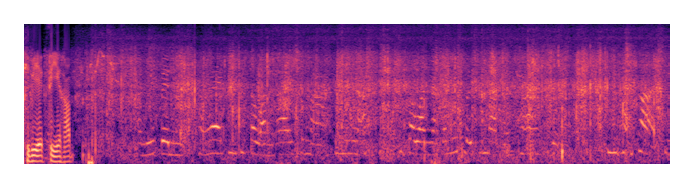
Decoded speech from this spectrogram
พี่พีเอฟซีครับ อันนี้เป็นครั้งแรกที่พี่ตะวันได้ขึ้นมาที่นี่นะพี่ตะวันนะก็ไม่เคยขึ้นมาเป็นห้างเด็กที่ทำสายที่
